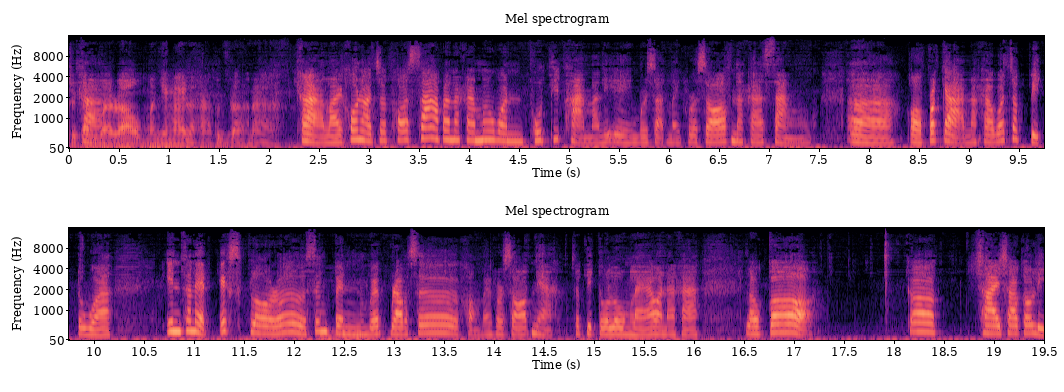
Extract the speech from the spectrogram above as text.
จนกลายค่ะไวรัลมันยังไงเหรอฮะ คุณรังคณาค่ะ หลายคนอาจจะพอทราบแล้วนะคะ เมื่อวันพุธที่ผ่านมานี้เอง บริษัท Microsoft นะคะ สั่งเออออกประกาศนะคะ ว่าจะปิดตัว Internet Explorer ซึ่งเป็นเว็บเบราว์เซอร์ของ Microsoft เนี่ย จะปิดตัวลงแล้วอะนะคะ แล้วก็ก็ชายชาวเกาหลี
